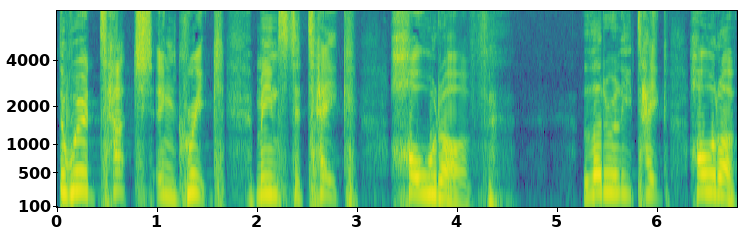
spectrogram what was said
The word touched in Greek means to take hold of. Literally take hold of.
